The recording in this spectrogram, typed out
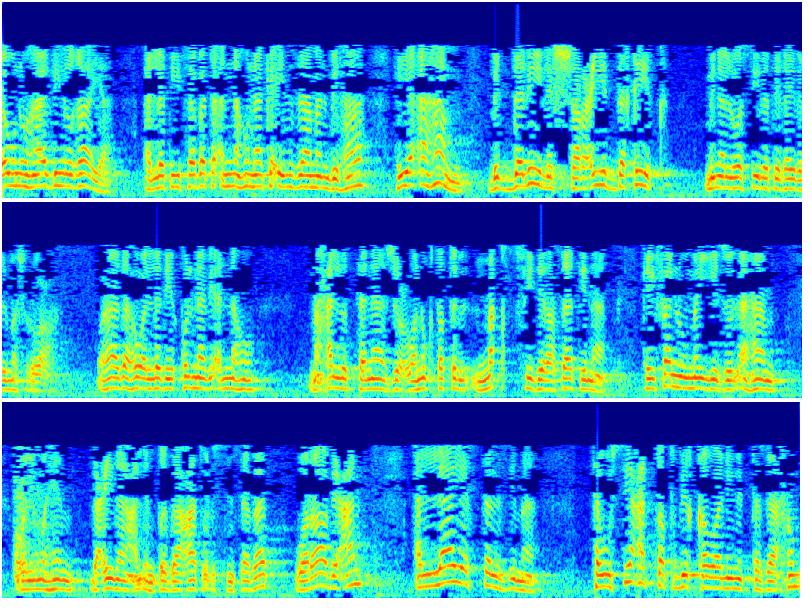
كون هذه الغاية التي ثبت أن هناك إلزاما بها هي أهم بالدليل الشرعي الدقيق من الوسيلة غير المشروعة. وهذا هو الذي قلنا بأنه محل التنازع ونقطة النقص في دراساتنا. كيف نميز الأهم والمهم؟ بعيدا عن الانطباعات والاستنسابات. ورابعا أن لا يستلزم توسعة تطبيق قوانين التزاحم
